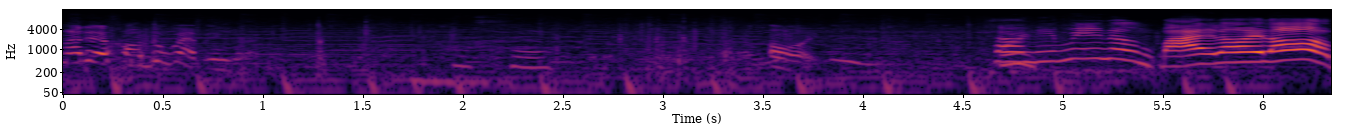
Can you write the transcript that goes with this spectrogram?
มาเดี๋ยวเขาดูแบบเองโอ้ย ตอนนี้มีหนึ่งไปเลยเริ่ม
